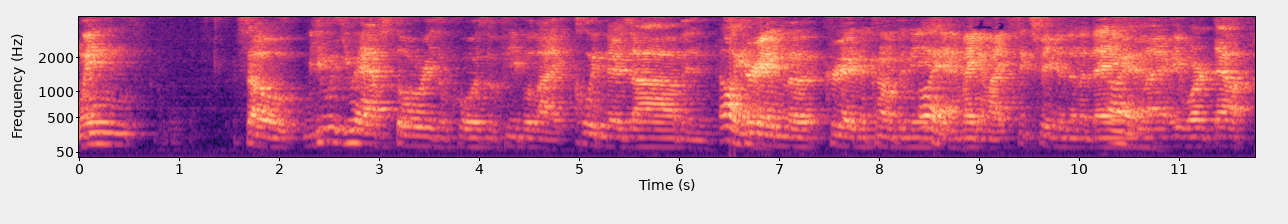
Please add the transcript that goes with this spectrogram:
When so you you have stories, of course, of people like quitting their job and Oh, yeah. creating a creating a company Oh, yeah. and making like six figures in a day. Oh, yeah. Like it worked out.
